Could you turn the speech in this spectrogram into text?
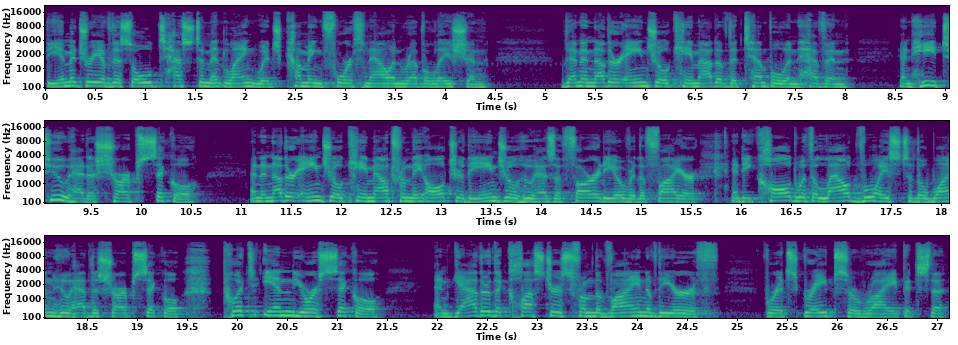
the imagery of this Old Testament language coming forth now in Revelation. Then another angel came out of the temple in heaven and he too had a sharp sickle. And another angel came out from the altar, the angel who has authority over the fire, and he called with a loud voice to the one who had the sharp sickle Put in your sickle and gather the clusters from the vine of the earth, for its grapes are ripe. It's the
